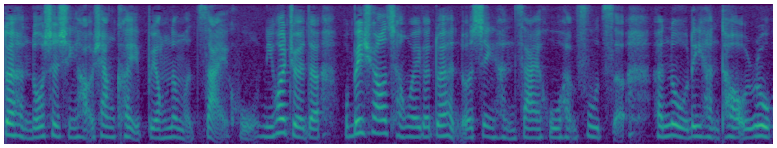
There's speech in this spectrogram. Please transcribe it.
对很多事情好像可以不用那么在乎，你会觉得我必须要成为一个对很多事情很在乎、很负责、很努力、很投入、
